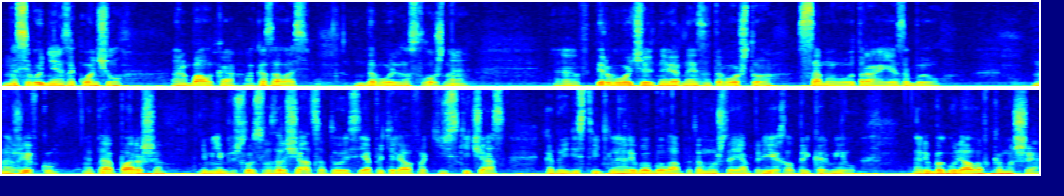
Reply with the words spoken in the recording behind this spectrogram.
на сегодня я закончил. Рыбалка оказалась довольно сложная. Э, в первую очередь, наверное, из-за того, что с самого утра я забыл наживку. Это опарыши. И мне пришлось возвращаться, то есть я потерял фактически час, когда действительно рыба была, потому что я приехал, прикормил, рыба гуляла в камыше.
